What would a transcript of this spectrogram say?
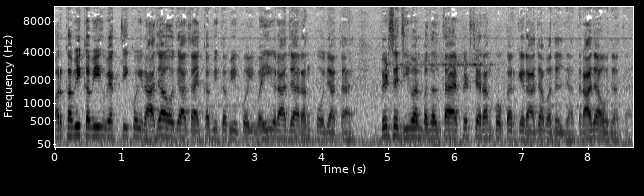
और कभी कभी व्यक्ति कोई राजा हो जाता है कभी कभी कोई वही राजा रंग हो जाता है, फिर से जीवन बदलता है, फिर से रंग होकर करके राजा बदल जाता, राजा हो जाता है।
